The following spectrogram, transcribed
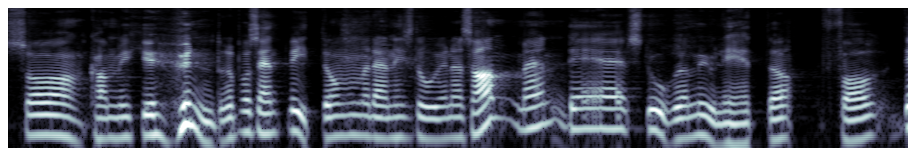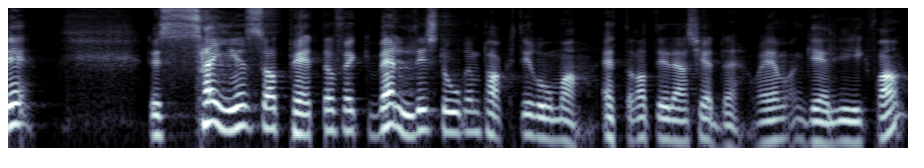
Så kan vi ikke 100% vite om den historien er sann, men det er store muligheter for det. Det sies at Peter fikk veldig stor impakt i Roma etter at det der skjedde, og evangeliet gikk fram.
